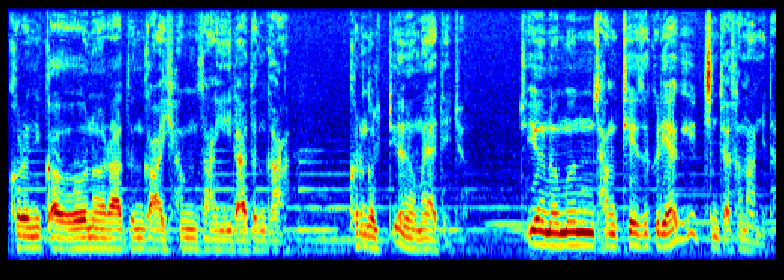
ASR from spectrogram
그러니까 언어라든가 형상이라든가 그런 걸 뛰어넘어야 되죠. 뛰어넘은 상태에서 그래야 그게 진짜 선화입니다.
